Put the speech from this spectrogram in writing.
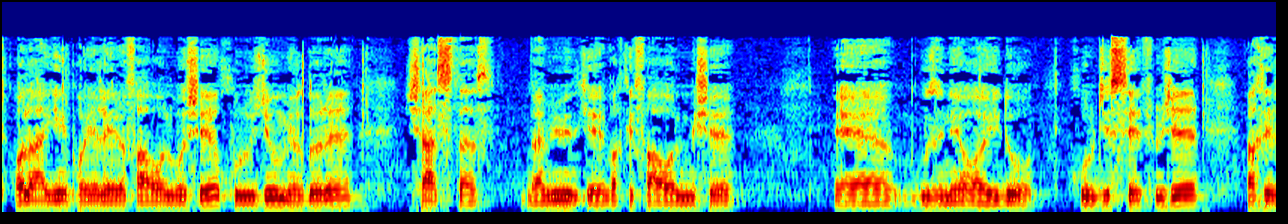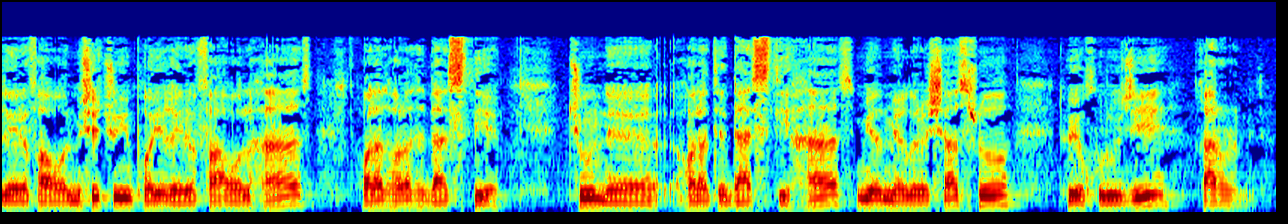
حالا اگه این پایه غیر فعال باشه خروجی اون مقدار 60 است. و می‌بینید که وقتی فعال میشه گزینه آیدو خروجی صفر میشه. وقتی غیر فعال میشه چون این پایه غیر فعال هست حالت حالت دستیه. چون حالت دستی هست میاد مقدار 60 رو توی خروجی قرار میده.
